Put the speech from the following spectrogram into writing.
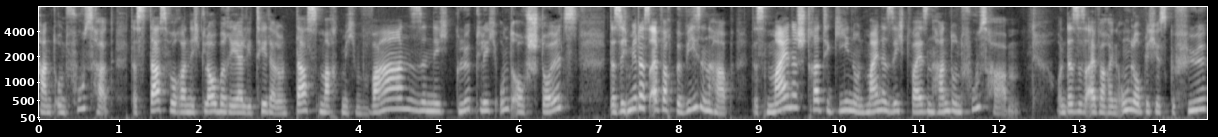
Hand und Fuß hat, dass das, woran ich glaube, Realität hat. Und das macht mich wahnsinnig glücklich und auch stolz, dass ich mir das einfach bewiesen habe, dass meine Strategien und meine Sichtweisen Hand und Fuß haben. Und das ist einfach ein unglaubliches Gefühl,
